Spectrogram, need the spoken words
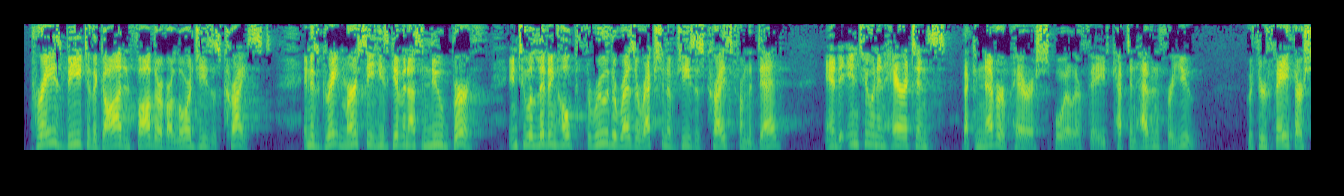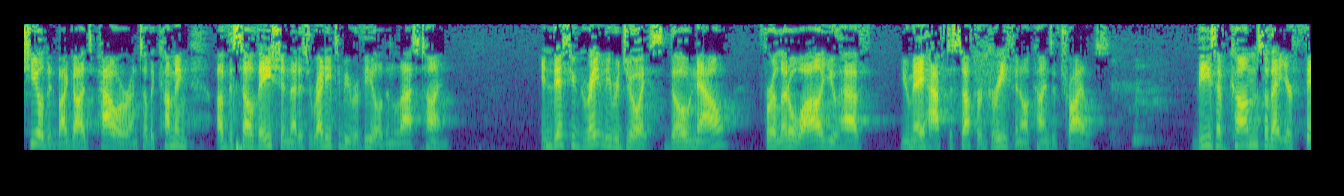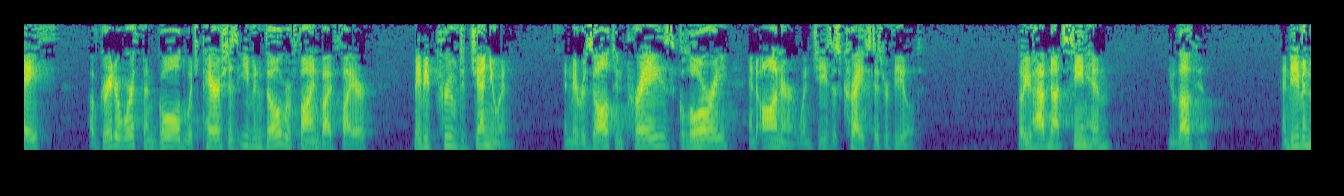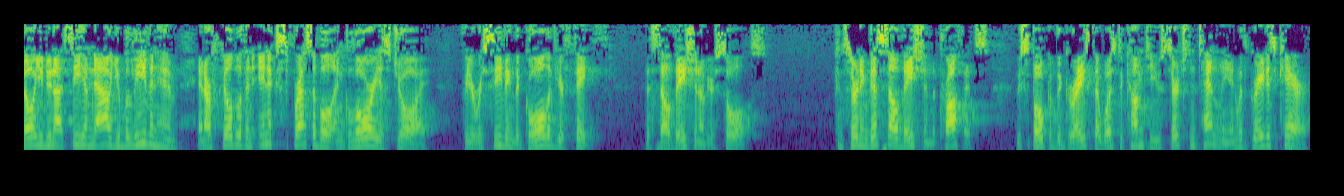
Praise be to the God and Father of our Lord Jesus Christ. In His great mercy, He's given us new birth into a living hope through the resurrection of Jesus Christ from the dead and into an inheritance that can never perish, spoil, or fade, kept in heaven for you, who through faith are shielded by God's power until the coming of the salvation that is ready to be revealed in the last time. In this you greatly rejoice, though now, for a little while, you have, you may have to suffer grief in all kinds of trials. These have come so that your faith, of greater worth than gold, which perishes even though refined by fire, may be proved genuine and may result in praise, glory, and honor when Jesus Christ is revealed. Though you have not seen him, you love him. And even though you do not see him now, you believe in him and are filled with an inexpressible and glorious joy, for you're receiving the goal of your faith, the salvation of your souls. Concerning this salvation, the prophets, who spoke of the grace that was to come to you, searched intently and with greatest care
